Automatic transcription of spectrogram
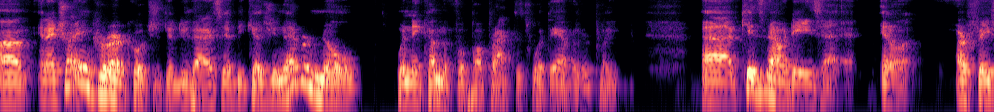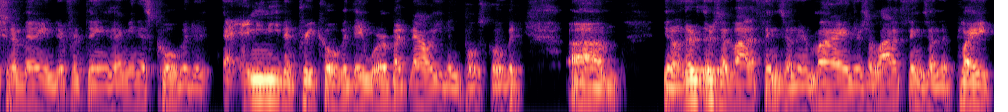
um, and I try and encourage our coaches to do that. I said, because you never know when they come to football practice what they have on their plate. Uh, kids nowadays, uh, you know, are facing a million different things. I mean, it's COVID. I mean, even pre-COVID they were, but now even post-COVID, um, you know, there, there's a lot of things on their mind. There's a lot of things on their plate.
